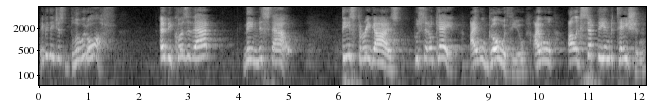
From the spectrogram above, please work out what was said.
Maybe they just blew it off. And because of that, they missed out. These three guys who said, okay, I will go with you. I will, I'll accept the invitation.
